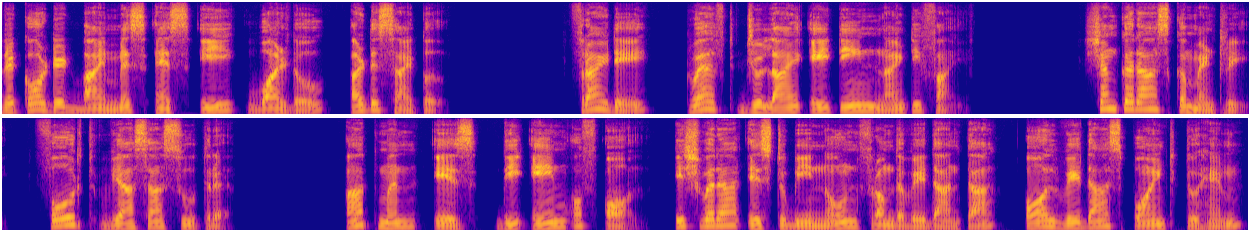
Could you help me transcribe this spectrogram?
Recorded by Miss S. E. Waldo, a disciple. Friday, 12th July 1895. Shankara's commentary. 4th Vyasa Sutra. Atman is the aim of all. Ishvara is to be known from the Vedanta. All Vedas point to him,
